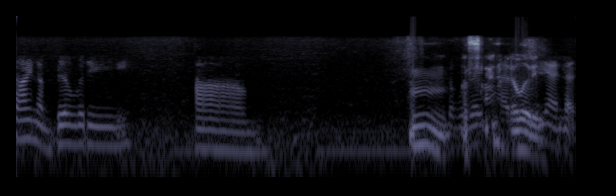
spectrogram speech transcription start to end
assignability? Um, Mm, the way they have it. assignability. Yeah, and that-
